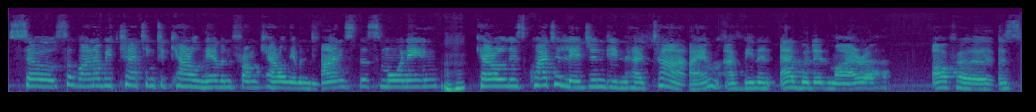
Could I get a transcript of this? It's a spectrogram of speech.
So, Silvana, we're chatting to Carole Nevin from Carole Nevin Designs this morning. Mm-hmm. Carol is quite a legend in her time. I've been an avid admirer of hers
